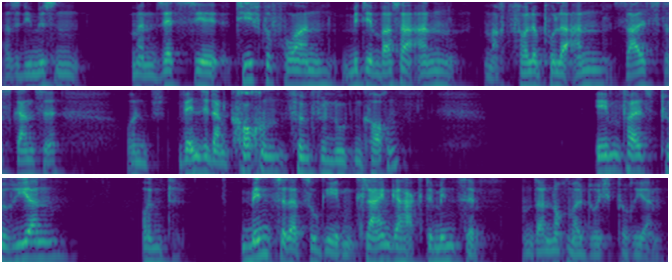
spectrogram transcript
Also die müssen, man setzt sie tiefgefroren mit dem Wasser an, macht volle Pulle an, salzt das Ganze und wenn sie dann kochen, fünf Minuten kochen. Ebenfalls pürieren und Minze dazugeben, klein gehackte Minze und dann nochmal durchpürieren.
